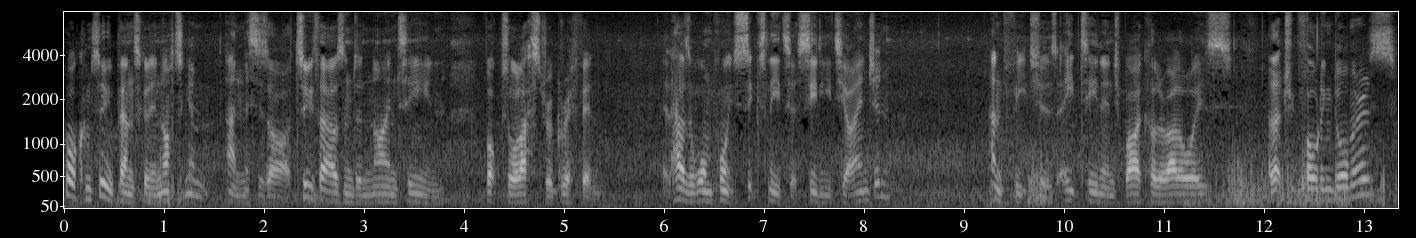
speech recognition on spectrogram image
Welcome to Pentagon in Nottingham, and this is our 2019 Vauxhall Astra Griffin. It has a 1.6 litre CDTI engine and features 18 inch bicolour alloys, electric folding door mirrors,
